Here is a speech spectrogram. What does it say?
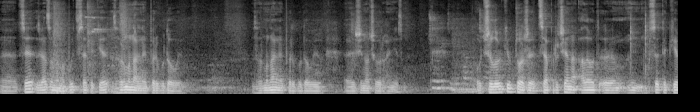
Е, Це зв'язано, мабуть, все-таки з гормональною перебудовою, з гормональною перебудовою е, жіночого організму. Чоловіків, У чоловіків теж ця причина, але от е, все-таки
